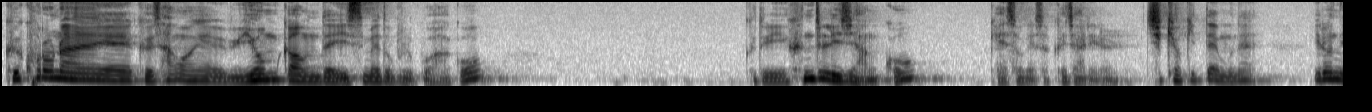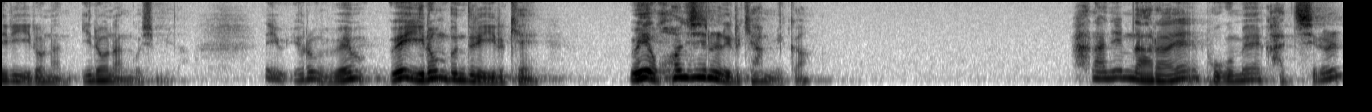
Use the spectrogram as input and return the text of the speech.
그 코로나의 그 상황의 위험 가운데 있음에도 불구하고 그들이 흔들리지 않고 계속해서 그 자리를 지켰기 때문에 이런 일이 일어난 일어난 것입니다. 여러분 왜, 왜 이런 분들이 이렇게 왜 헌신을 이렇게 합니까? 하나님 나라의 복음의 가치를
